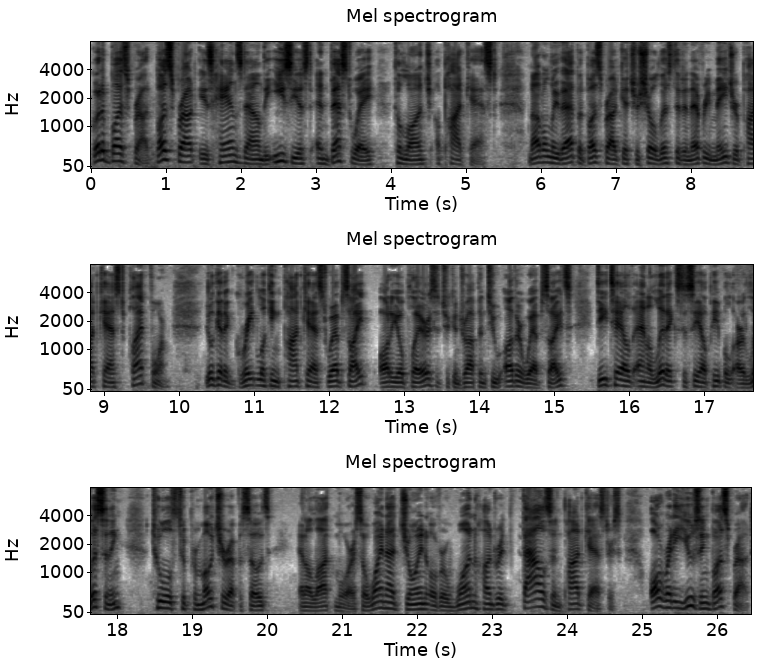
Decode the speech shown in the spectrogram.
Go to Buzzsprout. Buzzsprout is hands down the easiest and best way to launch a podcast. Not only that, but Buzzsprout gets your show listed in every major podcast platform. You'll get a great looking podcast website, audio players that you can drop into other websites, detailed analytics to see how people are listening, tools to promote your episodes, and a lot more. So why not join over 100,000 podcasters already using Buzzsprout?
